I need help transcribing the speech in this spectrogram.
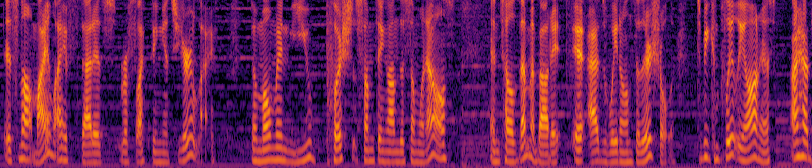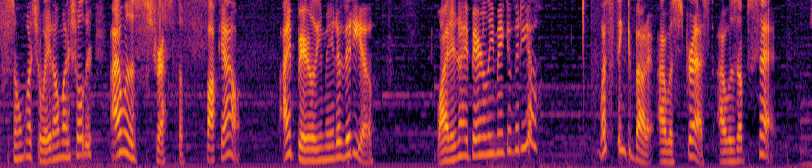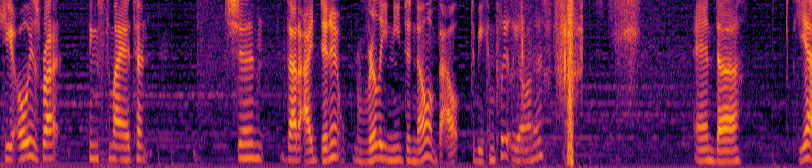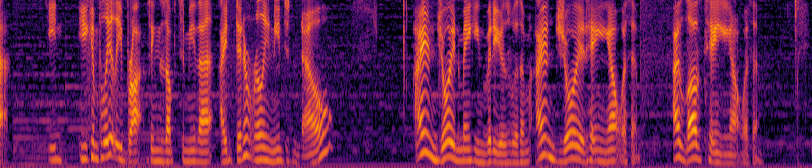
It's not my life that it's reflecting, it's your life. The moment you push something onto someone else, and tell them about it, it adds weight onto their shoulder. To be completely honest, I had so much weight on my shoulder, I was stressed the fuck out. I barely made a video. Why did I barely make a video? Let's think about it. I was stressed. I was upset. He always brought things to my attention that I didn't really need to know about, to be completely honest. And, uh, yeah, he he completely brought things up to me that I didn't really need to know. I enjoyed making videos with him. I enjoyed hanging out with him. I loved hanging out with him.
